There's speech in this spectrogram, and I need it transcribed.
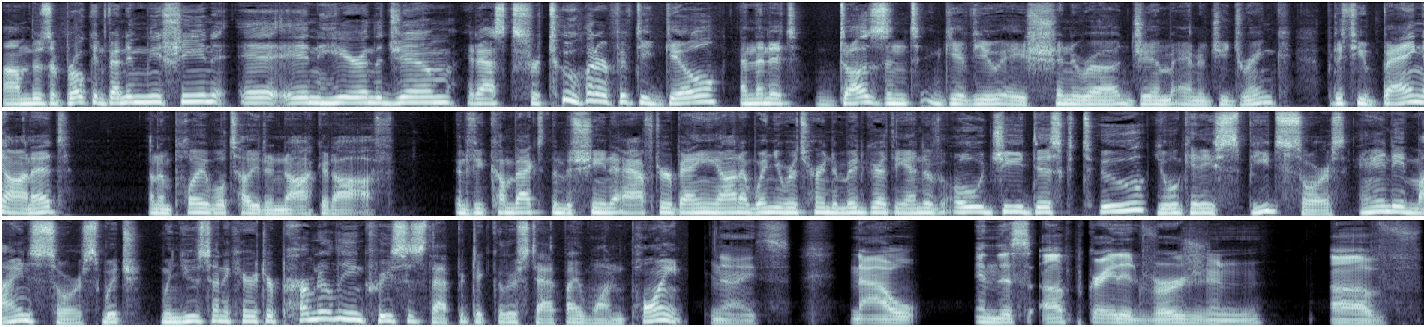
Um, there's a broken vending machine in here in the gym. It asks for 250 gil, and then it doesn't give you a Shinra gym energy drink. But if you bang on it, an employee will tell you to knock it off. And if you come back to the machine after banging on it, when you return to Midgar at the end of OG Disc 2, you will get a speed source and a mind source, which, when used on a character, permanently increases that particular stat by one point. Nice. Now, in this upgraded version of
